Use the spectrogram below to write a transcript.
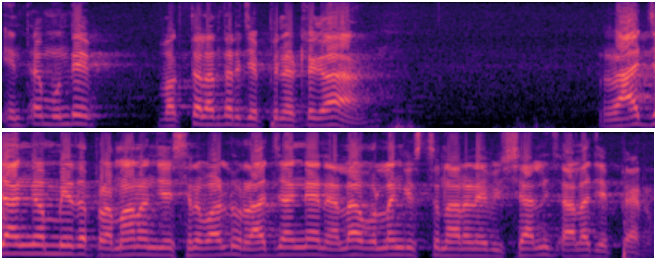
ఇంతకుముందే వక్తలందరూ చెప్పినట్లుగా రాజ్యాంగం మీద ప్రమాణం చేసిన వాళ్ళు రాజ్యాంగాన్ని ఎలా ఉల్లంఘిస్తున్నారనే విషయాల్ని చాలా చెప్పారు.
